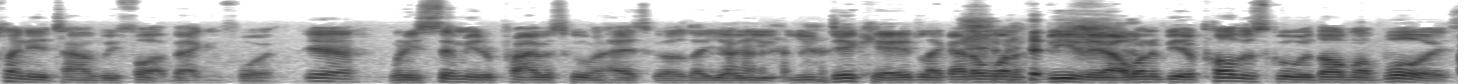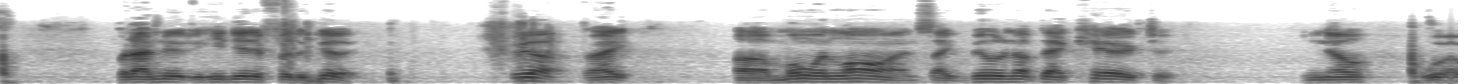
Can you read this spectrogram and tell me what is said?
plenty of times we fought back and forth. Yeah. When he sent me to private school in high school, I was like, "Yo, you, you dickhead! Like I don't want to be there. I want to be at public school with all my boys." But I knew he did it for the good. Yeah. Right uh, mowing lawns, like building up that character. You know, we're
